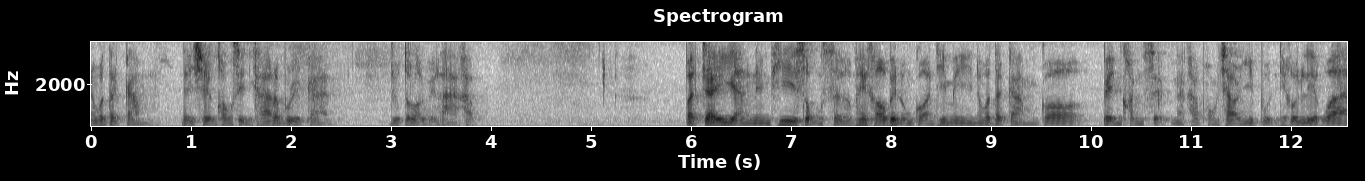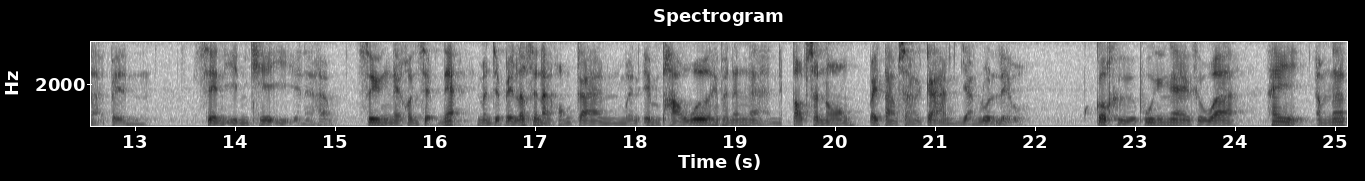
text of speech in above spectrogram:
นวัตกรรมในเชิงของสินค้าและบริการอยู่ตลอดเวลาครับ ปัจจัยอีกอย่างหนึ่งที่ส่งเสริมให้เขาเป็นองค์กรที่มีนวัตกรรมก็เป็นคอนเซปต์นะครับของชาวญี่ปุ่นที่เขาเรียกว่าเป็นเซนอินเคเอนะครับ ซึ่งในคอนเซปต์เนี้ยมันจะเป็นลักษณะของการเหมือน empower ให้พนักงาน ตอบสนองไปตามสถานการณ์อย่างรวดเร็ว ก็คือพูดง่ายๆ คือว่าให้อำนาจ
